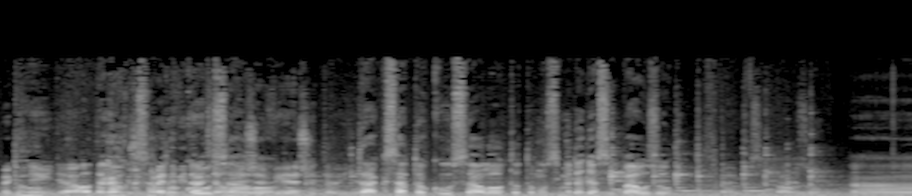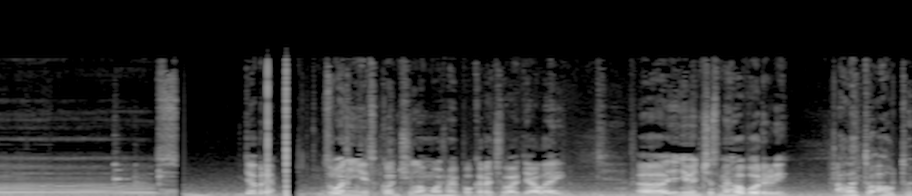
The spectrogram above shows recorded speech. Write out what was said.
Pekne To- ide, ale tak, tak akože sa to predvydateľne, že vie, že to ide. Tak sa to kúsalo, toto musíme dať asi pauzu. Dajme si pauzu. S- Dobre, zvonenie skončilo, môžeme pokračovať ďalej. Ehm, Ja neviem, čo sme hovorili, ale to auto...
